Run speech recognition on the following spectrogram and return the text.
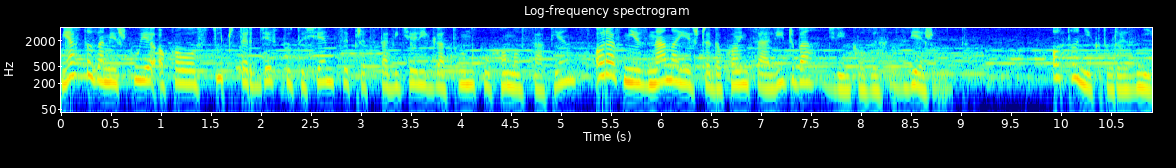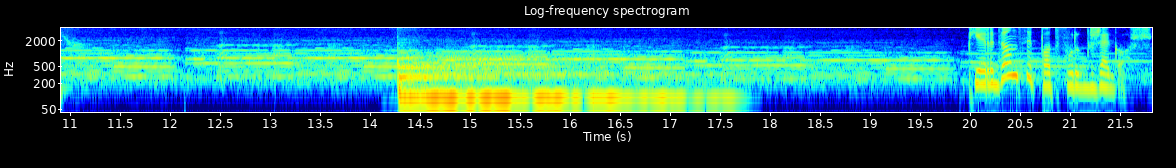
Miasto zamieszkuje około 140 tysięcy przedstawicieli gatunku Homo sapiens oraz nieznana jeszcze do końca liczba dźwiękowych zwierząt. Oto niektóre z nich. Pierdzący potwór Grzegorz.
